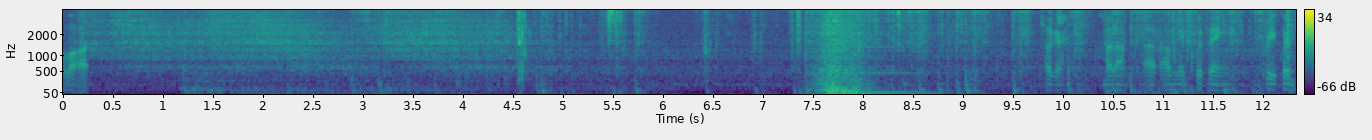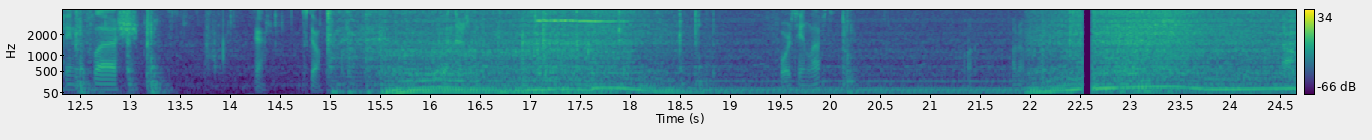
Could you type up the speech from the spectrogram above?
A lot. Okay, hold on. I I'm equipping, pre-equipping the flash. Okay, let's go. And there's 14 left. What? What up? Oh.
